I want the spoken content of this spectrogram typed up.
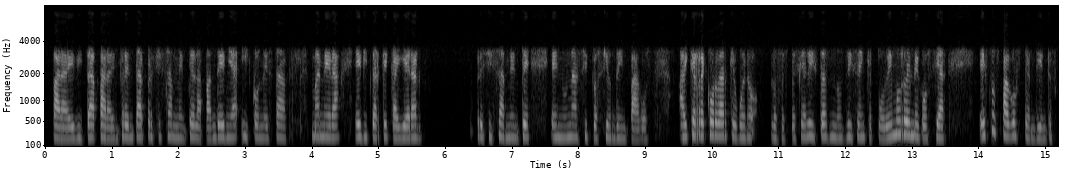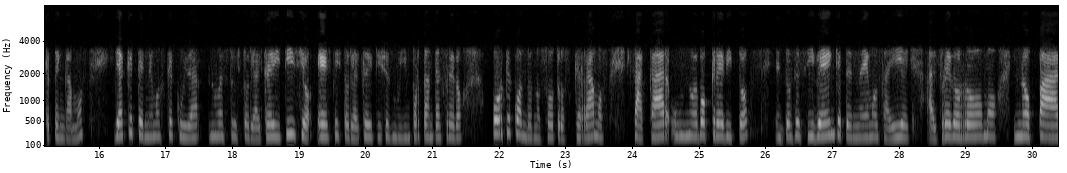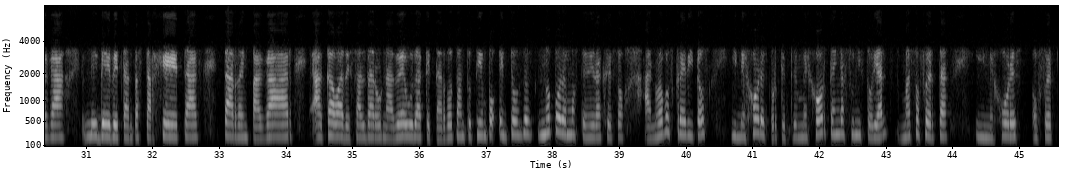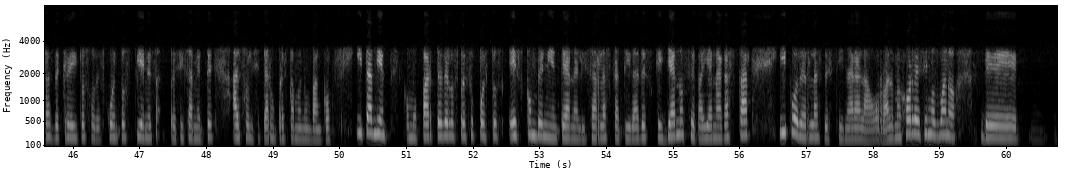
para evitar, para enfrentar precisamente la pandemia y con esta manera evitar que cayeran precisamente en una situación de impagos. Hay que recordar que, bueno, los especialistas nos dicen que podemos renegociar estos pagos pendientes que tengamos, ya que tenemos que cuidar nuestro historial crediticio. Este historial crediticio es muy importante, Alfredo, porque cuando nosotros querramos sacar un nuevo crédito, entonces, si ven que tenemos ahí Alfredo Romo, no paga, debe tantas tarjetas, tarda en pagar, acaba de saldar una deuda que tardó tanto tiempo, entonces no podemos tener acceso a nuevos créditos y mejores, porque entre mejor tengas un historial, más oferta y mejores ofertas de créditos o descuentos tienes precisamente al solicitar un préstamo en un banco. Y también, como parte de los presupuestos, es conveniente analizar las cantidades que ya no se vayan a gastar y poderlas destinar al ahorro. A lo mejor decimos, bueno, de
